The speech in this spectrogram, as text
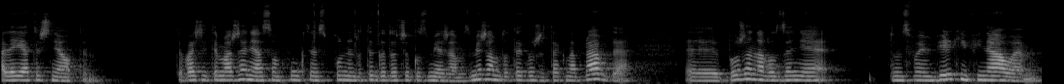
Ale ja też nie o tym. To właśnie te marzenia są punktem wspólnym do tego, do czego zmierzam. Zmierzam do tego, że tak naprawdę yy, Boże Narodzenie tym swoim wielkim finałem,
